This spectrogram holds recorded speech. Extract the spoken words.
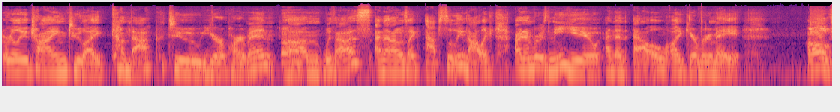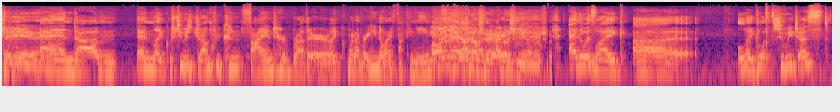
really trying to like come back to your apartment Uh-huh. um with us and then I was like absolutely not like I remember it was me you and then Elle like your roommate Oh, okay, yeah, yeah, yeah. and um then like she was drunk we couldn't find her brother like whatever you know what I fucking mean oh yeah, Your I know what you mean. I know what you mean. I know what you mean. and was like uh like should we just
